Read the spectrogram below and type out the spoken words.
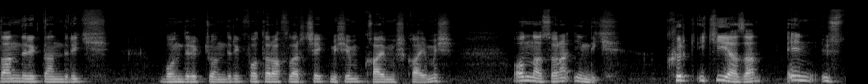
dandirik dandirik bondirik condirik fotoğraflar çekmişim kaymış kaymış. Ondan sonra indik. 42 yazan en üst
